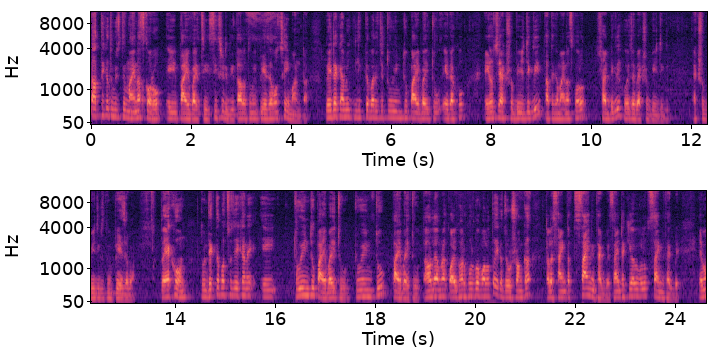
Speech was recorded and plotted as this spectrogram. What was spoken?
তার থেকে তুমি যদি মাইনাস করো এই pi by three sixty degree, তাহলে তুমি পেয়ে যাব হচ্ছে এই মানটা। তো এটাকে আমি লিখতে পারি যে two into pi by two এ দেখো এই হচ্ছে একশো বিশ ডিগ্রি তা থেকে মাইনাস করো, ষাট ডিগ্রি, হয়ে যাবে একশো বিশ ডিগ্রি। একশো বিশ ডিগ্রি তুমি পেয়ে যাবা। তো এখন তুমি দেখতে পাচ্ছ যে এখানে এই two into pi by two two into pi by two তাহলে আমরা কয় ঘর ঘুরবো বলো তো? এটা জোর সংখ্যা, তাহলে সাইনটা সাইনই থাকবে। সাইনটা কী হবে বলো তো? সাইনই থাকবে। এবং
